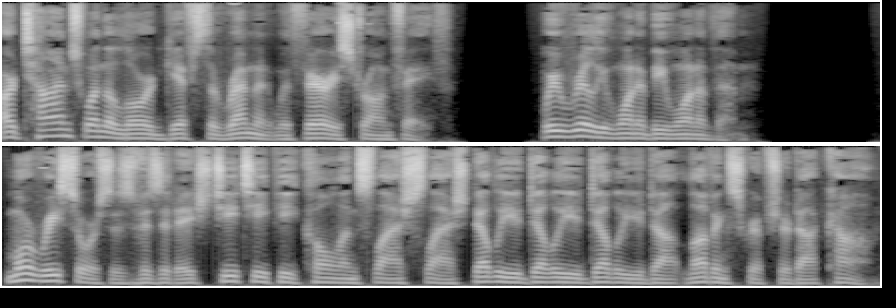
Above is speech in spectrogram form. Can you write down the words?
are times when the Lord gifts the remnant with very strong faith. We really want to be one of them. More resources visit http www.lovingscripture.com.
